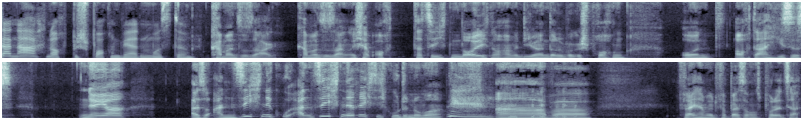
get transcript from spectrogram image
danach noch besprochen werden musste. Kann man so sagen. Kann man so sagen. Ich habe auch tatsächlich neulich noch mit Jörn darüber gesprochen und auch da hieß es, naja, also an sich eine, an sich eine richtig gute Nummer, aber vielleicht haben wir ein Verbesserungspotenzial.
